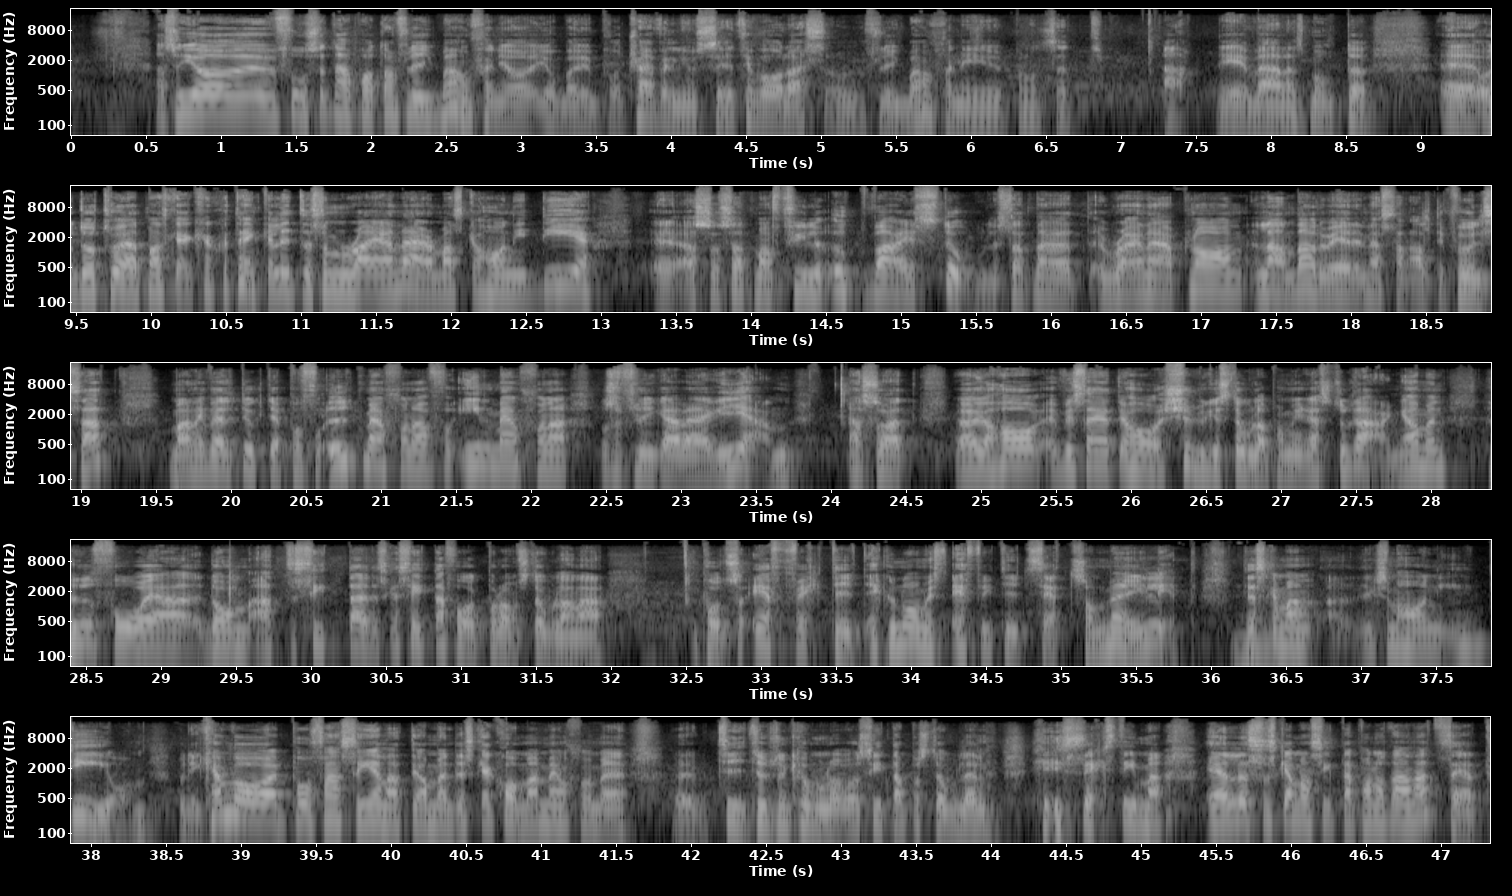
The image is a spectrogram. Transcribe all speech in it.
Alltså jag fortsätter här prata om flygbranschen. Jag jobbar ju på Travel News eh, till vardags och flygbranschen är ju på något sätt Ja, det är världens motor. Eh, och då tror jag att man ska kanske tänka lite som Ryanair. Man ska ha en idé eh, alltså så att man fyller upp varje stol. Så att när ett Ryanair-plan landar då är det nästan alltid fullsatt. Man är väldigt duktig på att få ut människorna, få in människorna och så flyga iväg igen. Alltså att jag har, vi säger att jag har 20 stolar på min restaurang. Ja, men hur får jag dem att sitta? Det ska sitta folk på de stolarna på ett så effektivt, ekonomiskt effektivt sätt som möjligt. Det ska man eh, liksom ha en idé om. Och det kan vara på Franzén att ja, men det ska komma människor med eh, 10 000 kronor och sitta på stolen i sex timmar. Eller så ska man sitta på något annat sätt.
